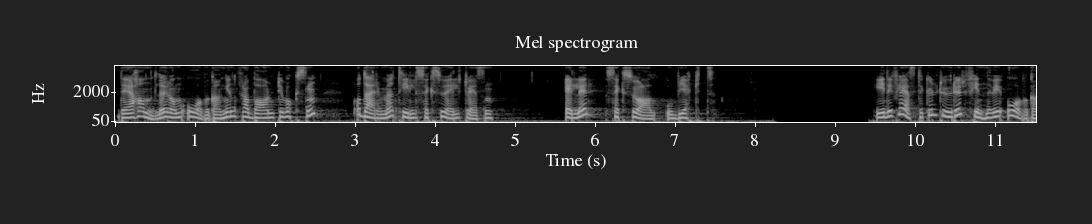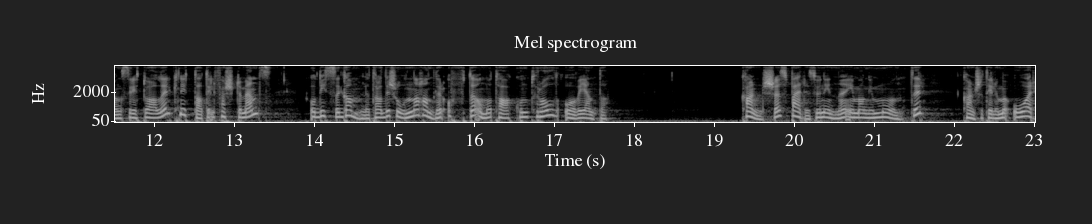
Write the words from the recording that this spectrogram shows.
Det handler om overgangen fra barn til voksen, og dermed til seksuelt vesen. Eller seksualobjekt. I de fleste kulturer finner vi overgangsritualer knytta til første mens, og disse gamle tradisjonene handler ofte om å ta kontroll over jenta. Kanskje sperres hun inne i mange måneder, kanskje til og med år.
